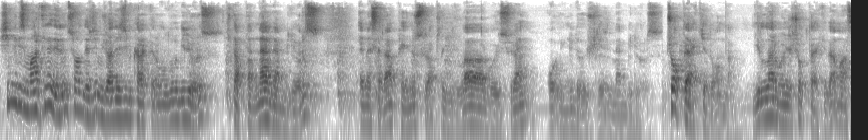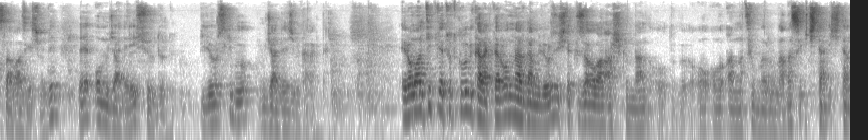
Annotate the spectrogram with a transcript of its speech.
Şimdi biz Martinelli'nin son derece mücadeleci bir karakter olduğunu biliyoruz. Kitaptan nereden biliyoruz? E mesela peynir suratlı yıllar boyu süren o ünlü dövüşlerinden biliyoruz. Çok dayak yedi ondan. Yıllar boyunca çok dayak yedi ama asla vazgeçmedi ve o mücadeleyi sürdürdü. Biliyoruz ki bu mücadeleci bir karakter. E, romantik ve tutkulu bir karakter. Onu nereden biliyoruz? İşte kıza olan aşkından, o, o, o anlatımlarında nasıl içten içten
